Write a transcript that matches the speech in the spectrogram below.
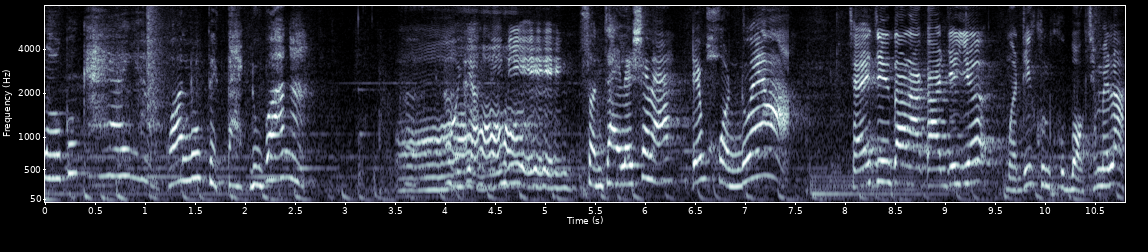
เราก็แค่อยากวาดรูปแปลกๆดูบ้างอะอ๋อ อย่างนี้นี่เอง สนใจเลยใช่ไหมได้ผลด้วยอะใช้จินตนาการเยอะๆ เหมือนที่คุณครูบอกใช่ไหมล่ะ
